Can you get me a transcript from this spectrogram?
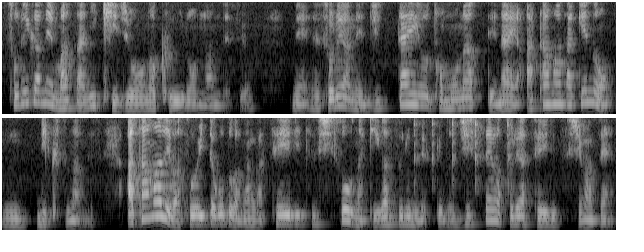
それがねまさに机上の空論なんですよ。ね、それはね実態を伴ってない頭だけの、うん、理屈なんです頭ではそういったことがなんか成立しそうな気がするんですけど実際はそれは成立しません、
